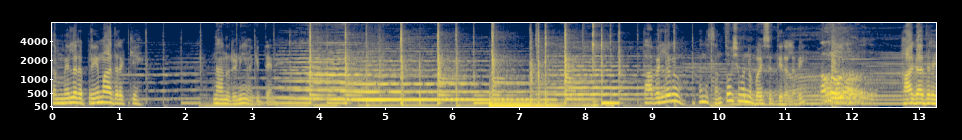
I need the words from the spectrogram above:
ತಮ್ಮೆಲ್ಲರ ಪ್ರೇಮಾದರಕ್ಕೆ ನಾನು ಋಣಿಯಾಗಿದ್ದೇನೆ. ತಾವೆಲ್ಲರೂ ನನ್ನ ಸಂತೋಷವನ್ನು ಬಯಸುತ್ತೀರಲ್ಲವೇ? ಹಾಗಾದರೆ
